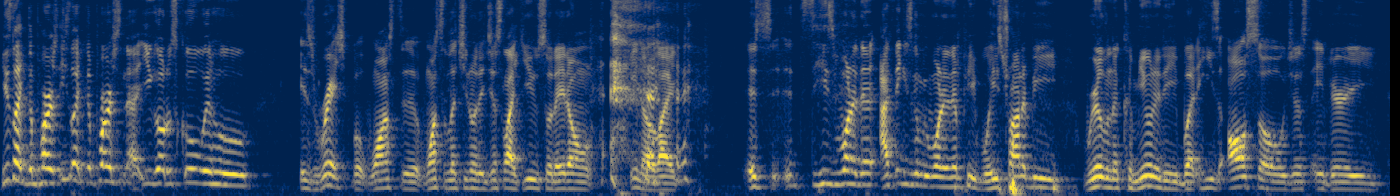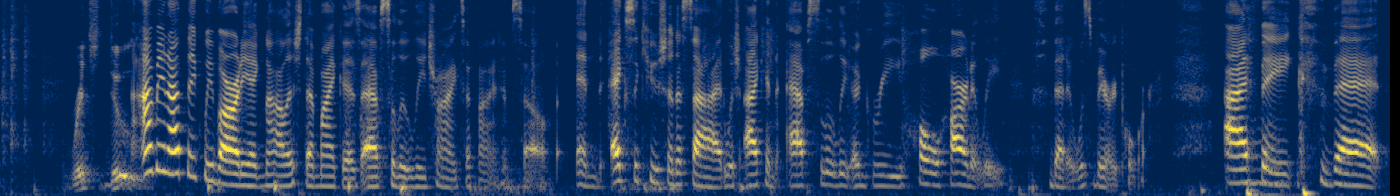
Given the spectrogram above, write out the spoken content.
He's like the person. He's like the person that you go to school with who is rich but wants to wants to let you know they're just like you, so they don't, you know, like it's it's. He's one of them. I think he's gonna be one of them people. He's trying to be real in the community, but he's also just a very rich dude. I mean, I think we've already acknowledged that Micah is absolutely trying to find himself. And execution aside, which I can absolutely agree wholeheartedly that it was very poor. I think that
